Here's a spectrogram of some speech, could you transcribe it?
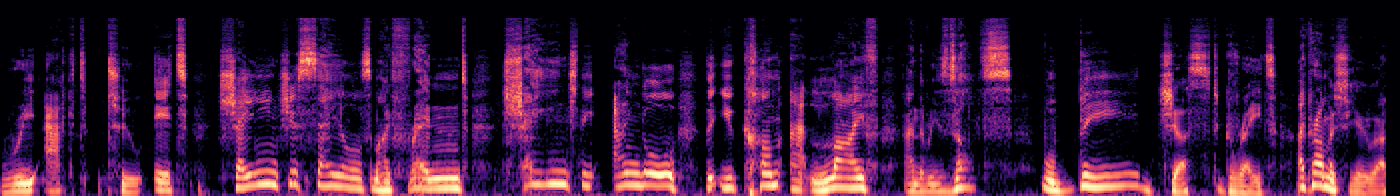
react to it. Change your sails, my friend. Change the angle that you come at life, and the results will be just great. I promise you. Uh,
